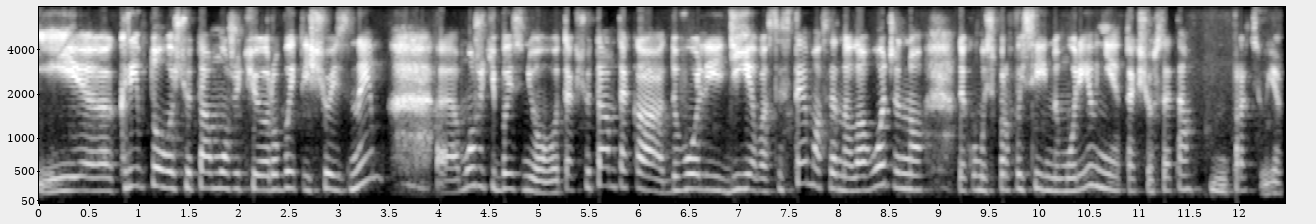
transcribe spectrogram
і е, крім того, що там можуть робити щось з ним, е, можуть і без нього. Так що там така доволі дієва система, все налагоджено на якомусь професійному рівні, так що все там працює.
